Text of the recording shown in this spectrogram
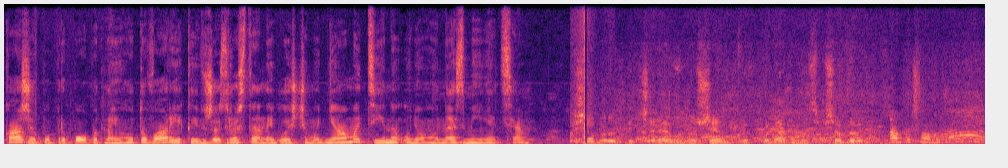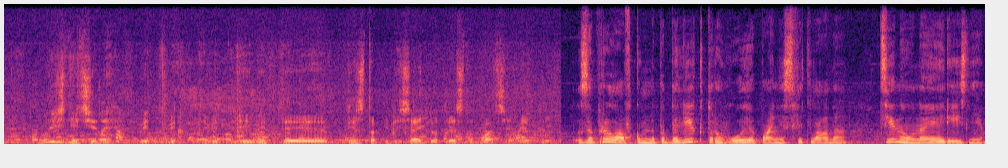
Каже, попри попит на його товар, який вже зросте найближчими днями, ціни у нього не зміняться. Все беруть під черевину, шинку, полядниці, все беруть. А по чому? Ну, різні ціни. Від, від, від, від, е, 250 до 320 гривень. За прилавком неподалік торгує пані Світлана. Ціни у неї різні.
